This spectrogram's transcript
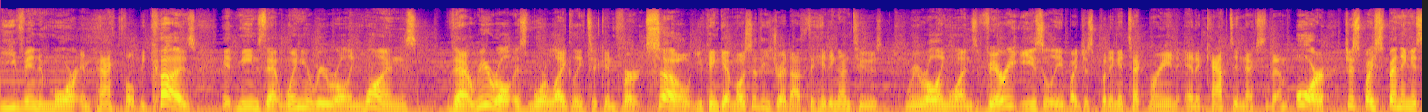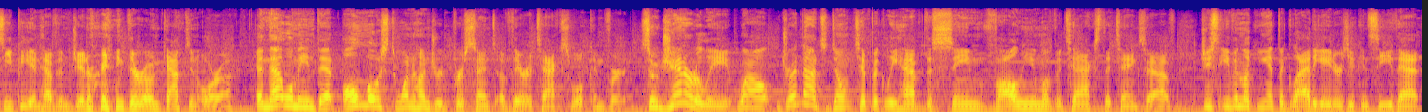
even more impactful because it means that when you're rerolling ones, that reroll is more likely to convert. So you can get most of these dreadnoughts to hitting on twos, rerolling ones very easily by just putting a tech marine and a captain next to them, or just by spending a CP and have them generating their own captain aura. And that will mean that almost 100% of their attacks will convert. So generally, while dreadnoughts don't typically have the same volume of attacks that tanks have, just even looking at the gladiators, you can see that,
